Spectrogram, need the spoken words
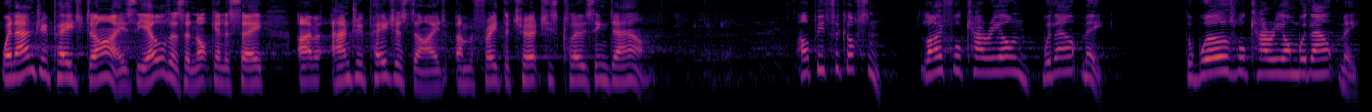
When Andrew Page dies, the elders are not going to say, Andrew Page has died. I'm afraid the church is closing down. I'll be forgotten. Life will carry on without me. The world will carry on without me.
